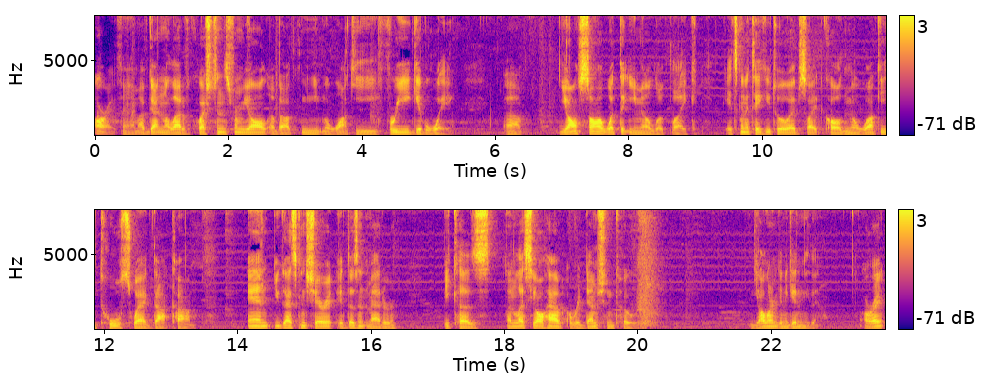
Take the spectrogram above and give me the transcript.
All right, fam. I've gotten a lot of questions from y'all about the Milwaukee free giveaway. Uh, y'all saw what the email looked like. It's going to take you to a website called MilwaukeeToolswag.com. And you guys can share it. It doesn't matter because unless y'all have a redemption code, y'all aren't going to get anything. All right?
